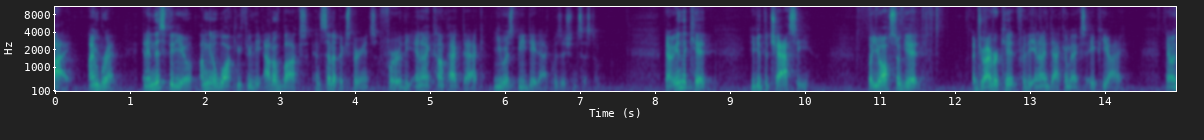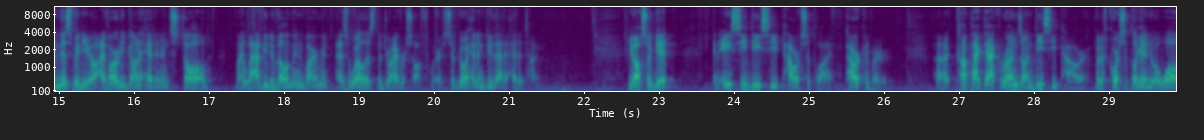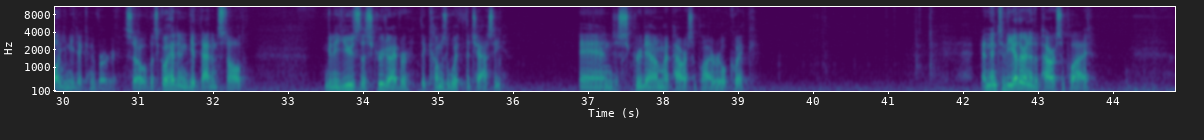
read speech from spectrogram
Hi, I'm Brett, and in this video, I'm going to walk you through the out-of-box and setup experience for the NI CompactDAQ USB data acquisition system. Now in the kit, you get the chassis, but you also get a driver kit for the NI DAQ API. Now in this video, I've already gone ahead and installed my LabVIEW development environment as well as the driver software, so go ahead and do that ahead of time. You also get an AC-DC power supply, power converter. Uh, CompactDAQ runs on DC power, but of course to plug it into a wall you need a converter. So let's go ahead and get that installed. I'm going to use the screwdriver that comes with the chassis and just screw down my power supply real quick. And then to the other end of the power supply,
